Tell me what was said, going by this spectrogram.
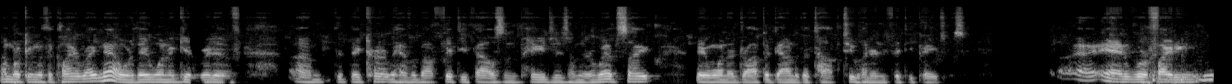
I'm working with a client right now where they want to get rid of um, that they currently have about 50,000 pages on their website. They want to drop it down to the top 250 pages. Uh, and we're fighting,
